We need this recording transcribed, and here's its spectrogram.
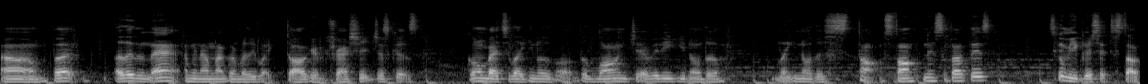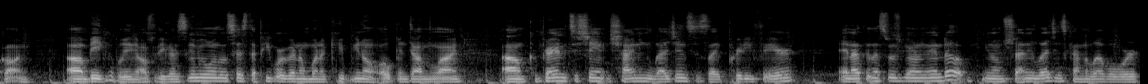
Um, but other than that, I mean, I'm not gonna really like dog it or trash it just because going back to like you know the, the longevity, you know the like you know the stonk, stonkness about this, it's gonna be a good set to stock on. Um, being completely honest with you guys, it's gonna be one of those sets that people are gonna want to keep you know open down the line. Um, comparing it to Shining Legends is like pretty fair, and I think that's what's gonna end up. You know, Shiny Legends kind of level where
